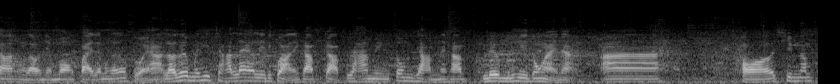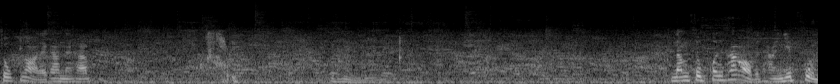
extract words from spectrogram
ตาของเราเนี่ยมองไปแล้วมันก็ต้องสวยฮะเราเริ่มมาที่จานแรกเลยดีกว่านะครับกับราเมงต้มยำนะครับเริ่มมาที่ตรงไหนเนี่ยอ่าขอชิมน้ำซุปหน่อยแล้วกันนะครับ น้ำซุปค่อนข้างออกไปทางญี่ปุ่น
